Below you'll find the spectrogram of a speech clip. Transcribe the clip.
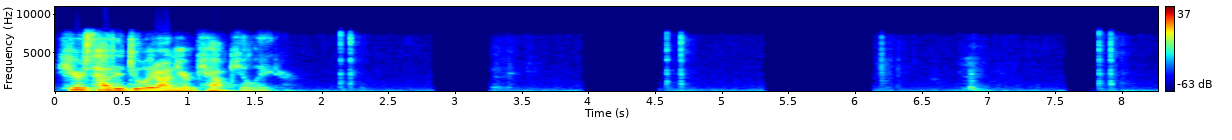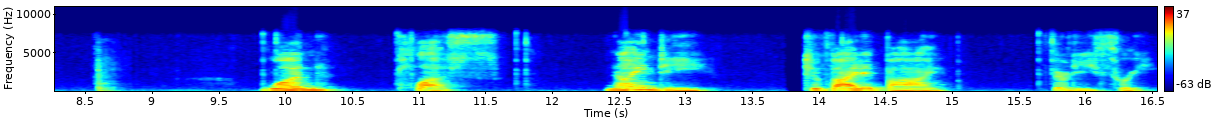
Here's how to do it on your calculator. One plus 90 divided by 33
